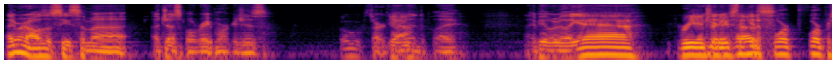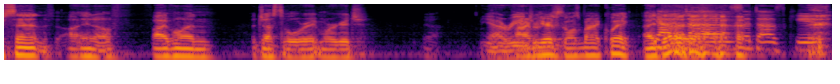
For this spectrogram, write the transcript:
I think we're gonna also see some uh, adjustable rate mortgages Ooh, start coming yeah. into play. Like people will be like, yeah, Reintroduce get a, get a four four percent, uh, you know, five one adjustable rate mortgage. yeah, yeah, Five years goes by quick, I yeah, did. it does. It does, Keith.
